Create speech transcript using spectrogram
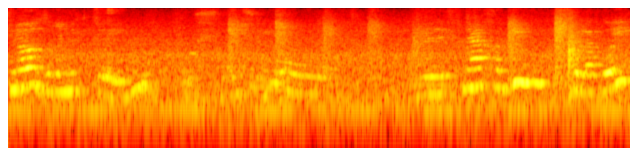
שני עוזרים מקצועיים ושני שוליות. ולפני החגים של הגויים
